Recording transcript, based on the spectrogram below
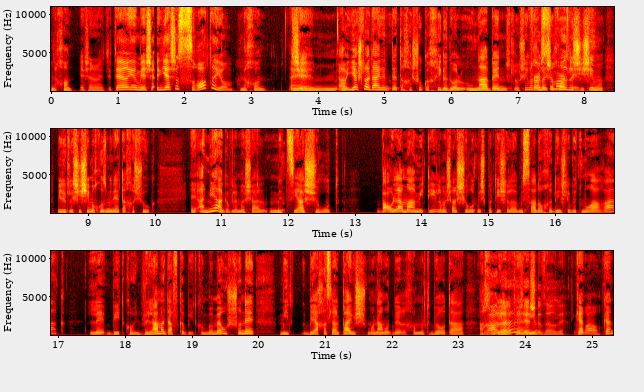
נכון, יש לנו את איתריום, יש, יש עשרות היום. נכון. ש- אה, יש לו עדיין את נתח השוק הכי גדול, הוא נע בין 35 First to אחוז market. ל-60, בדיוק ל-60 אחוז מנתח השוק. אה, אני, אגב, למשל, מציעה שירות בעולם האמיתי, למשל שירות משפטי של המשרד עורכי דין שלי בתמורה רק לביטקוין. ולמה דווקא ביטקוין? במה הוא שונה מ- ביחס ל-2,800 בערך המטבעות וואו, האחרים לא ידעתי שיש הקיימים? כזה הרבה. כן, וואו. כן,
